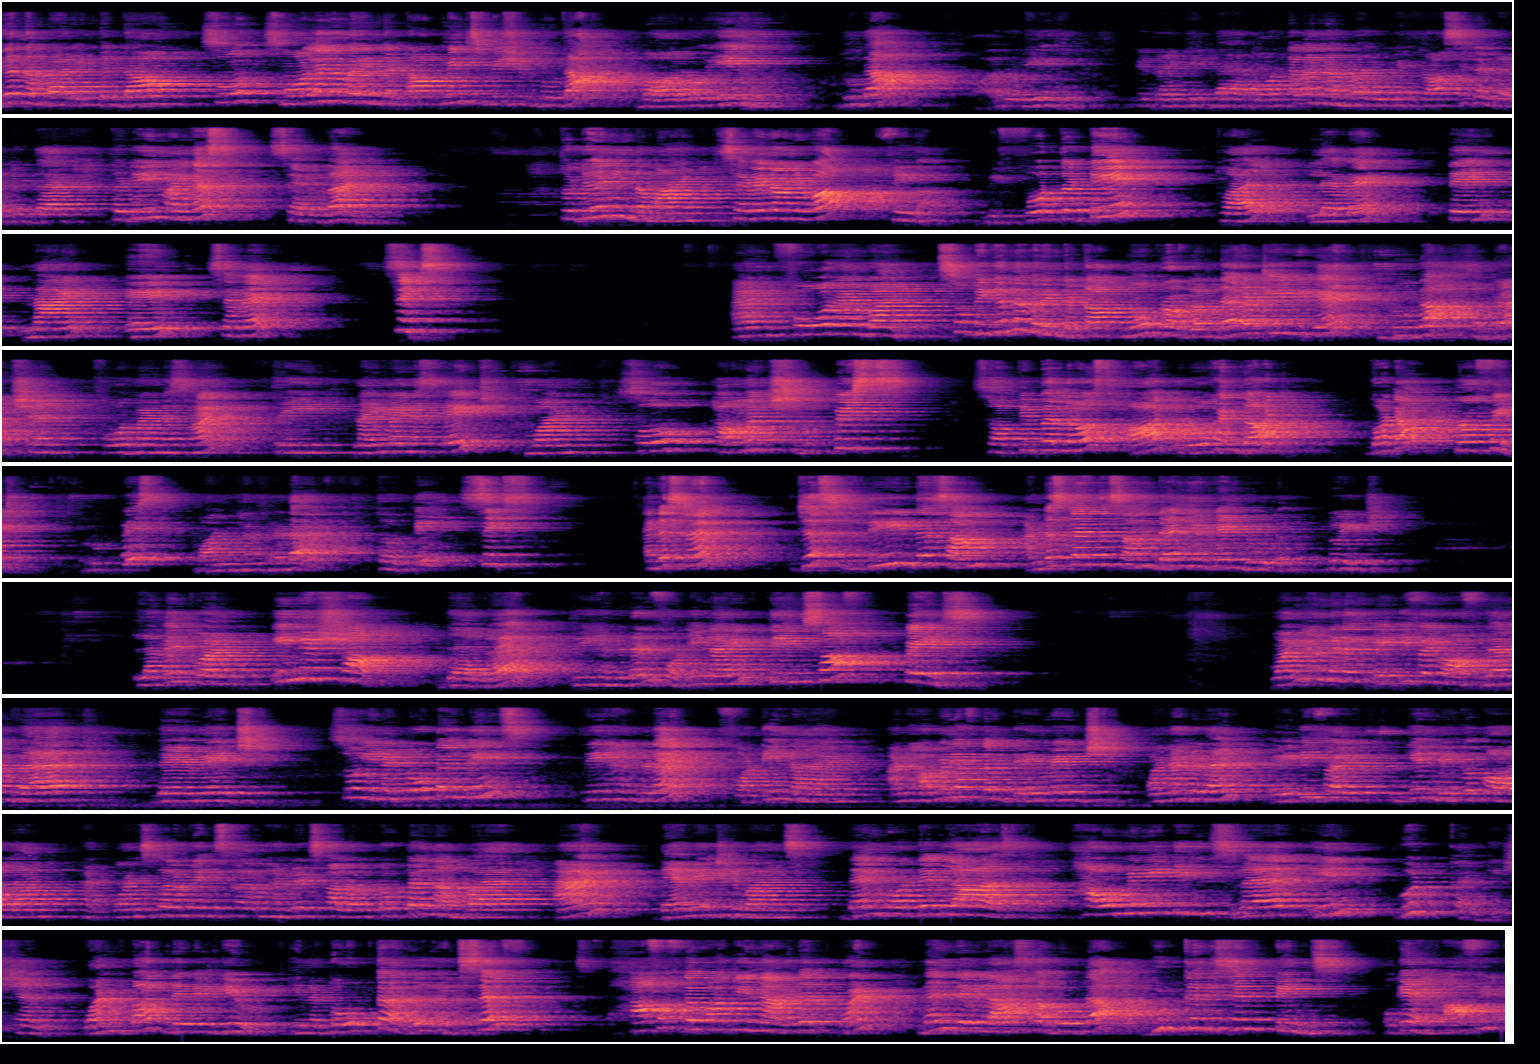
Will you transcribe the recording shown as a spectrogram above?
Bigger number in the down so smaller number in the top means we should do the borrowing do the borrowing you write it there whatever number you can cross it and write it there 13 minus 7 13 in the mind 7 on your finger before 13 12 11 10 9 8 7 6 and 4 and 1. So bigger number in the top, no problem. Directly we can do the subtraction. 4 minus 1, 3. 9 minus 8, 1. So how much rupees shopkeeper lost or Rohan got, got a profit? Rupees 136. Understand? Just read the sum, understand the sum, then you can do, the, do it. 11th one, in a shop, there were 349 tins of paints. 185 of them were damaged. So, in a total means 349 and how many of them damaged? 185. You can make a column, ones column, tens column, hundreds column, total number and damaged ones. Then what they will ask? how many things were in good condition. One part they will give. In a total itself, half of the part in another one. Then they will ask about the good condition things. Okay, half it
